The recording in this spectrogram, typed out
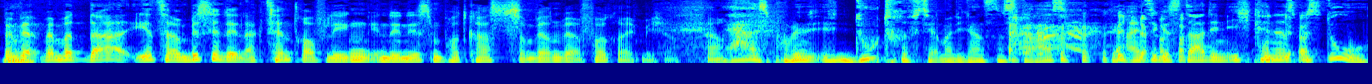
Wenn wir, wenn wir da jetzt ein bisschen den Akzent drauf legen in den nächsten Podcasts, dann werden wir erfolgreich, Micha. Ja. Ja, das Problem, du triffst ja immer die ganzen Stars. Der einzige Star, den ich kenne, das bist du.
